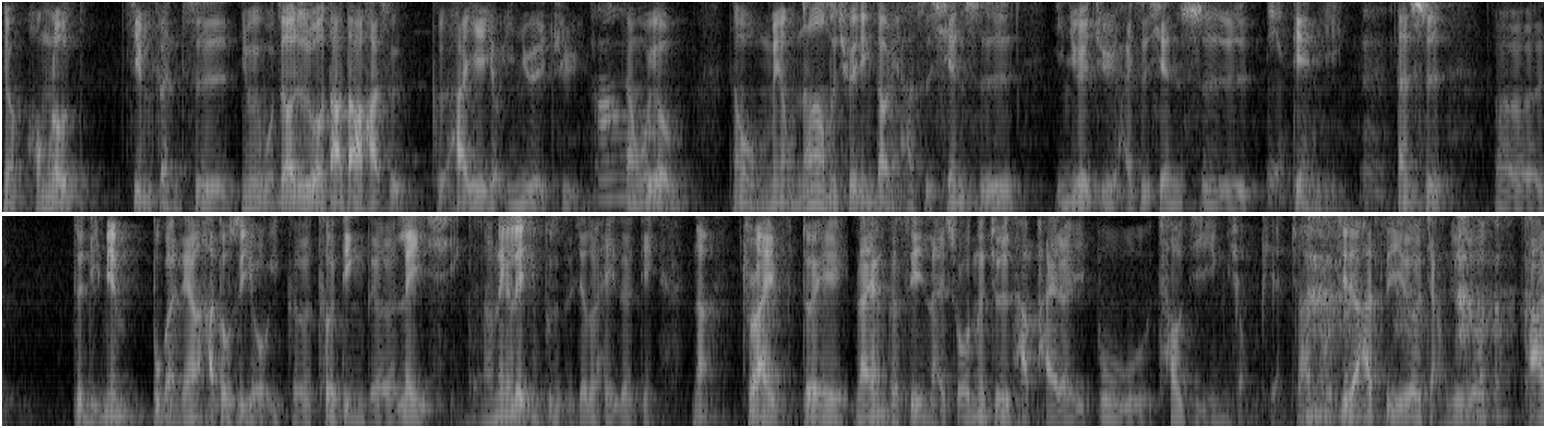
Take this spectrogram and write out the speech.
有红楼金粉是因为我知道日落大道它是歌，它也有音乐剧，哦、但我有，但我没有那么确定到底它是先是音乐剧还是先是电影。嗯，但是呃。这里面不管怎样，它都是有一个特定的类型，然后那个类型不是只叫做黑色电影。那 Drive 对莱恩·葛斯林来说，那就是他拍了一部超级英雄片。就他，我记得他自己都有讲，就是说他，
